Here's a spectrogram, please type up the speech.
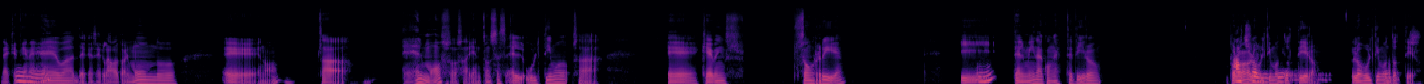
De que tiene jevas, de que se clava a todo el mundo. Eh, no. O sea, es hermoso. O sea, y entonces el último, o sea, eh, Kevin sonríe y termina con este tiro. Por lo menos los últimos dos tío- tiros. Los últimos dos tiros.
